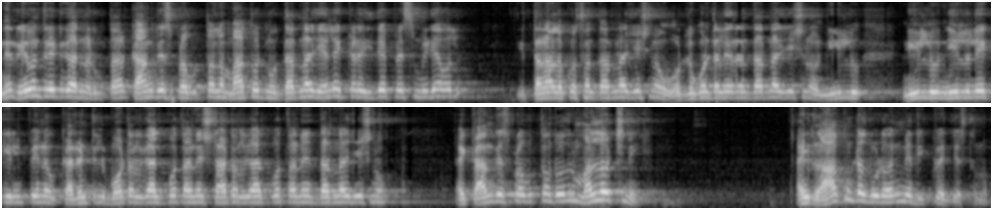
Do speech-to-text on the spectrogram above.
నేను రేవంత్ రెడ్డి గారిని అడుగుతా కాంగ్రెస్ ప్రభుత్వంలో మాతో నువ్వు ధర్నా చేయలే ఇక్కడ ఇదే ప్రెస్ మీడియా వాళ్ళు. విత్తనాల కోసం ధర్నా చేసినావు ఒడ్లు గుంటలేరని ధర్నా చేసినావు నీళ్ళు నీళ్ళు నీళ్ళు లేక వెళ్ళిపోయినావు కరెంటులు మోటార్లు కాలిపోతానే స్టార్టర్లు కాలిపోతానే ధర్నా చేసినావు. అవి కాంగ్రెస్ ప్రభుత్వం రోజులు మళ్ళీ వచ్చినాయి. అవి రాకుండా చూడమని మేము రిక్వెస్ట్ చేస్తున్నాం.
